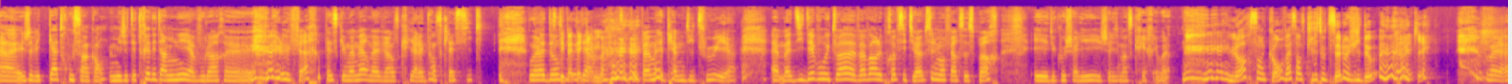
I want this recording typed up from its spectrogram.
Euh, J'avais 4 ou 5 ans, mais j'étais très déterminée à vouloir euh, le faire parce que ma mère m'avait inscrit à la danse classique. Ou à la danse C'était pas ta cam. C'était pas ma cam du tout et euh, elle m'a dit débrouille-toi, va voir le prof si tu veux absolument faire ce sport. Et du coup je suis allée, je suis allée m'inscrire et voilà. Laure, 5 ans, va s'inscrire toute seule au judo. ok. voilà.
